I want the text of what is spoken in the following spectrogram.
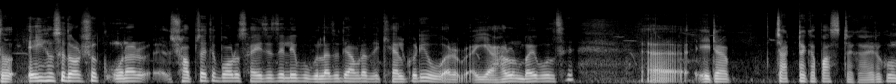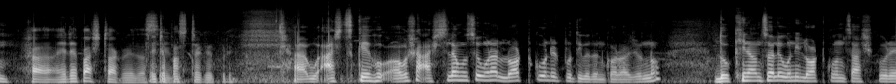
তো এই হচ্ছে দর্শক ওনার সবচাইতে বড় সাইজের যে লেবুগুলা যদি আমরা খেয়াল করি ও আর ইয়া হারুন ভাই বলছে এটা চার টাকা পাঁচ টাকা এরকম? হ্যাঁ এটা পাঁচ টাকা করে যাচ্ছে। এটা পাঁচ টাকা করে। আর আজকে অবশ্য আসছিলাম হচ্ছে ওনার লটকনের প্রতিবেদন করার জন্য। দক্ষিণাঞ্চলে উনি লটকন চাষ করে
